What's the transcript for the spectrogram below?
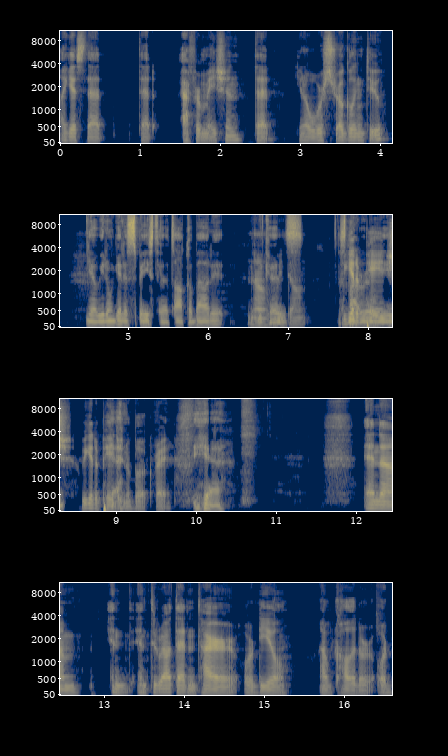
I guess that that affirmation that you know we're struggling to. Yeah, we don't get a space to talk about it No, we because don't. We get a really. page. We get a page Yeah. in a book, right? Yeah. and um and and throughout that entire ordeal i would call it or, or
